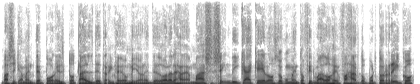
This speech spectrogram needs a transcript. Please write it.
básicamente por el total de 32 millones de dólares. Además, se indica que los documentos firmados en Fajardo, Puerto Rico,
